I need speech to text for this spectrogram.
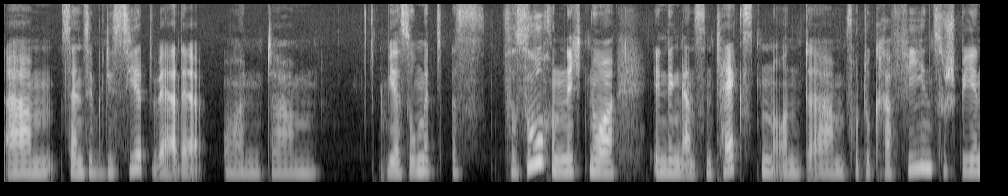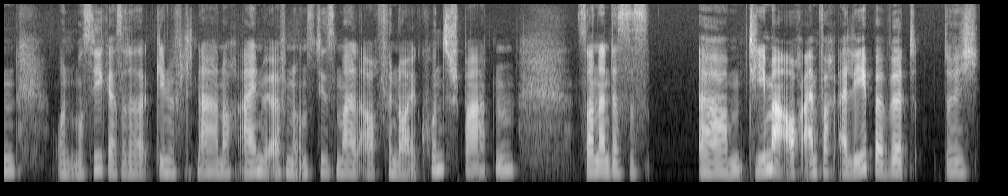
ähm, sensibilisiert werde. Und ähm, wir somit es versuchen, nicht nur in den ganzen Texten und ähm, Fotografien zu spielen und Musik, also da gehen wir vielleicht nachher noch ein, wir öffnen uns dieses Mal auch für neue Kunstsparten, sondern dass das ähm, Thema auch einfach erlebbar wird durch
